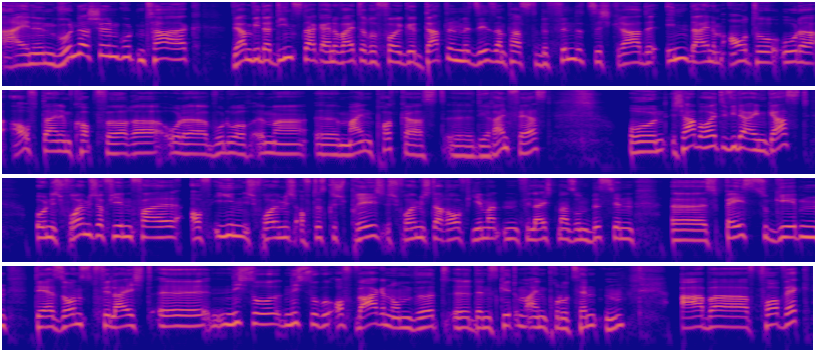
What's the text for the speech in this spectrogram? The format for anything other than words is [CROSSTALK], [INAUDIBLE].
Einen wunderschönen guten Tag. Wir haben wieder Dienstag eine weitere Folge Datteln mit Sesampaste befindet sich gerade in deinem Auto oder auf deinem Kopfhörer oder wo du auch immer äh, meinen Podcast äh, dir reinfährst. Und ich habe heute wieder einen Gast und ich freue mich auf jeden Fall auf ihn. Ich freue mich auf das Gespräch. Ich freue mich darauf, jemanden vielleicht mal so ein bisschen äh, Space zu geben, der sonst vielleicht äh, nicht, so, nicht so oft wahrgenommen wird, äh, denn es geht um einen Produzenten. Aber vorweg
